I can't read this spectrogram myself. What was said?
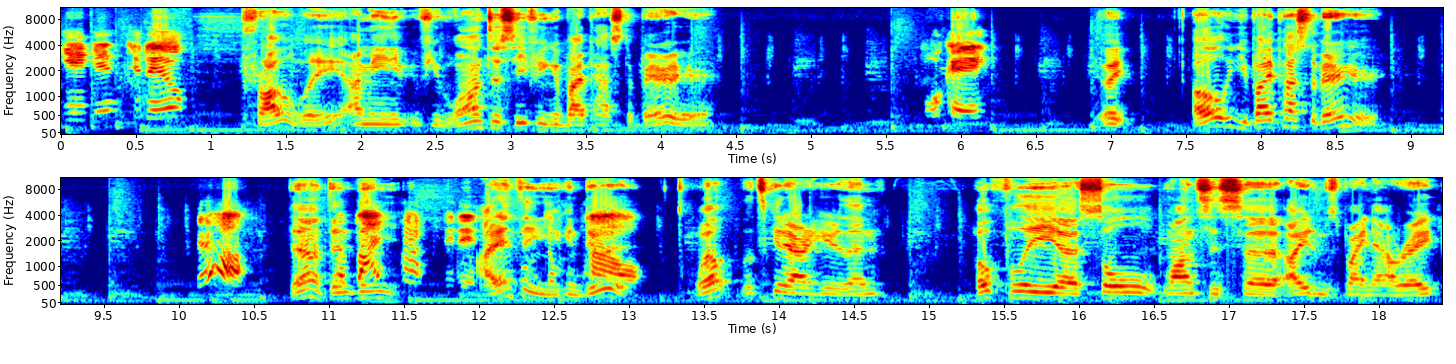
get into there? Probably. I mean, if you want to see if you can bypass the barrier. Okay. Wait. Oh, you bypassed the barrier. Yeah. No, I didn't think. I didn't think you can do it. Well, let's get out of here then. Hopefully, uh, Soul wants his uh, items by now, right?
